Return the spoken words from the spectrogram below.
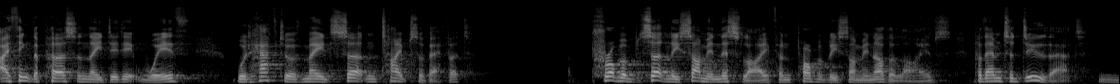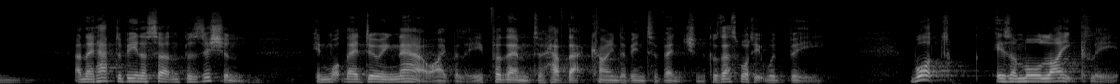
I think the person they did it with would have to have made certain types of effort, probably, certainly some in this life and probably some in other lives, for them to do that. Hmm. And they'd have to be in a certain position in what they're doing now, I believe, for them to have that kind of intervention, because that's what it would be. What is a more likely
